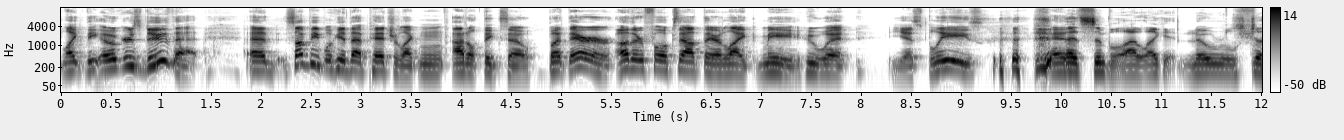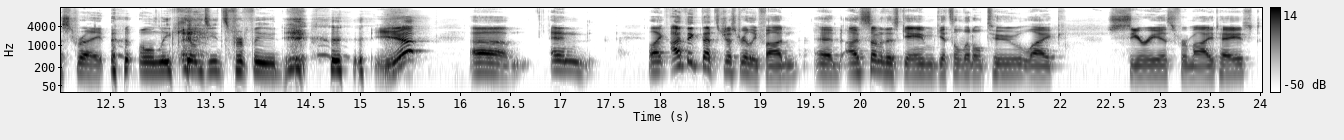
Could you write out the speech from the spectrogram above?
like the ogres do that. And some people hear that pitch are like, mm, I don't think so. But there are other folks out there like me who went, Yes, please. That's simple. I like it. No rules, just right. Only kill dudes for food. yep. Um, and like I think that's just really fun. And uh, some of this game gets a little too like serious for my taste,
